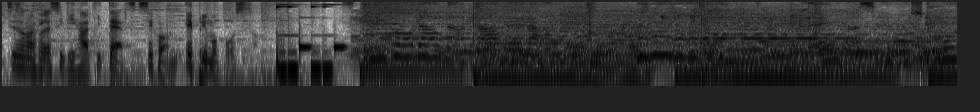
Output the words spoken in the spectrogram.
si sono classificati terzi, secondi e primo posto. Scrivo da una camera nella semioscurità. Da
